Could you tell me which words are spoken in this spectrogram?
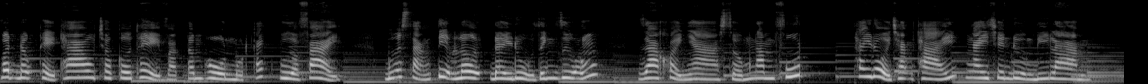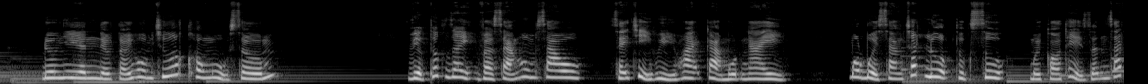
vận động thể thao cho cơ thể và tâm hồn một cách vừa phải, bữa sáng tiện lợi đầy đủ dinh dưỡng, ra khỏi nhà sớm 5 phút, thay đổi trạng thái ngay trên đường đi làm. Đương nhiên nếu tới hôm trước không ngủ sớm, việc thức dậy vào sáng hôm sau sẽ chỉ hủy hoại cả một ngày. Một buổi sáng chất lượng thực sự mới có thể dẫn dắt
